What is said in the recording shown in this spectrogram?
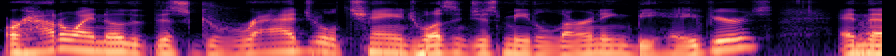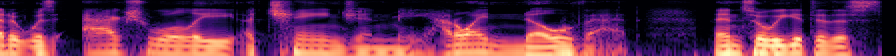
or how do i know that this gradual change wasn't just me learning behaviors and that it was actually a change in me? How do i know that and so we get to this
